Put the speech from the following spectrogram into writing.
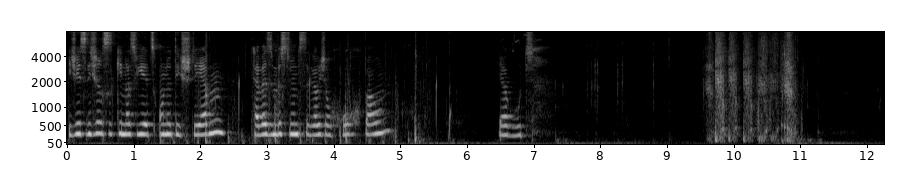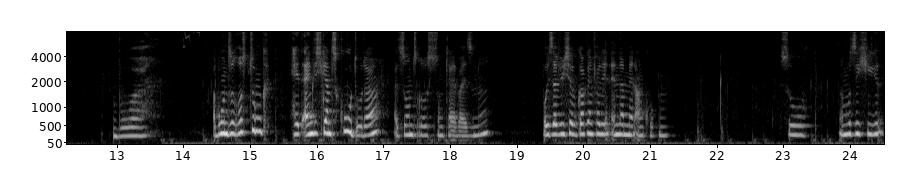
Ich will jetzt nicht riskieren, dass wir jetzt unnötig sterben. Teilweise müssten wir uns da, glaube ich, auch hochbauen. Ja, gut. Boah. Aber unsere Rüstung hält eigentlich ganz gut, oder? Also unsere Rüstung teilweise, ne? Boah, ich sag, ich auf gar keinen Fall den Enderman angucken. So. Dann muss ich hier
